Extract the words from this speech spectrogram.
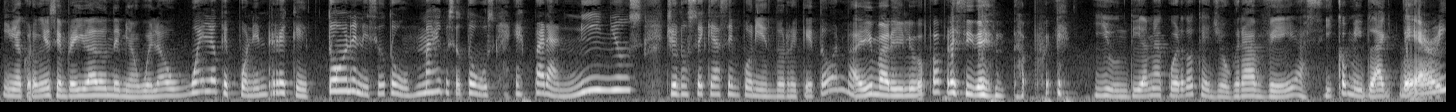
Y me acuerdo que yo siempre iba donde mi abuelo, abuelo, que ponen requetón en ese autobús mágico, ese autobús es para niños, yo no sé qué hacen poniendo requetón, ahí Marilu para presidenta, pues. Y un día me acuerdo que yo grabé así con mi Blackberry,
